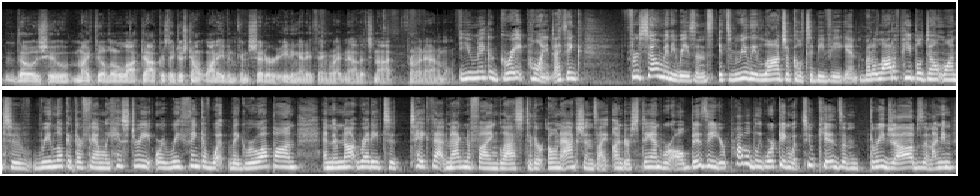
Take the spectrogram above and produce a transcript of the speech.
those who might feel a little locked out because they just don't want to even consider eating anything right now that's not from an animal. You make a great point. I think for so many reasons, it's really logical to be vegan, but a lot of people don't want to relook at their family history or rethink of what they grew up on, and they're not ready to take that magnifying glass to their own actions. I understand we're all busy. You're probably working with two kids and three jobs, and I mean,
